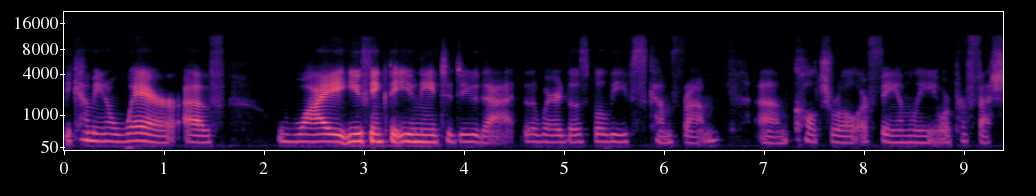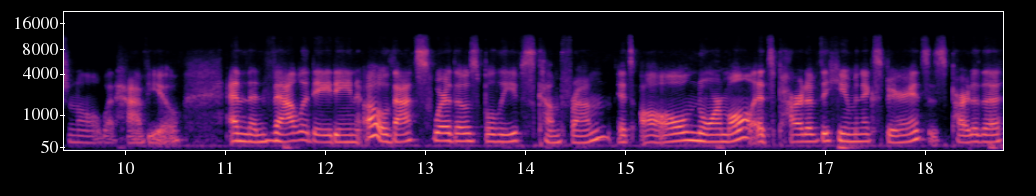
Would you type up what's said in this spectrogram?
Becoming aware of why you think that you need to do that where those beliefs come from um, cultural or family or professional, what have you. And then validating, oh, that's where those beliefs come from. It's all normal. It's part of the human experience. It's part of the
